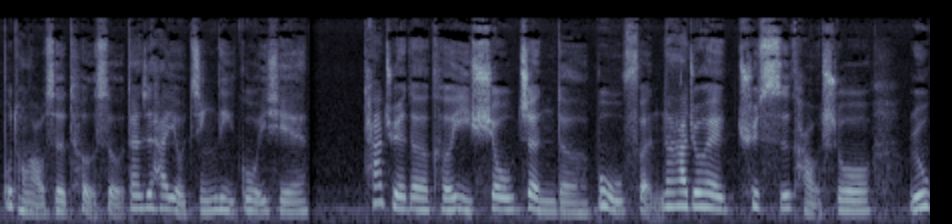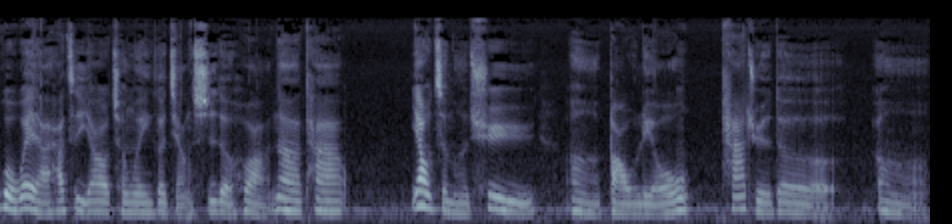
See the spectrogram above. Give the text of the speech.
不同老师的特色，但是他有经历过一些。他觉得可以修正的部分，那他就会去思考说，如果未来他自己要成为一个讲师的话，那他要怎么去呃保留他觉得呃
